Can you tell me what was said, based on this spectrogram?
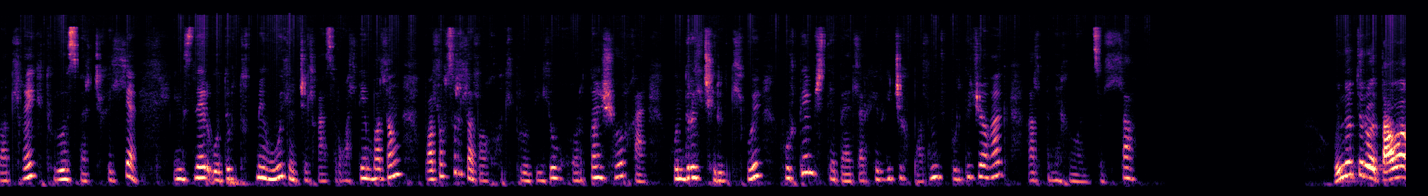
бодлогыг төрөөс барьж эхэллээ. Ингэснээр өдөр тутмын үйл ажиллагаа сургалтын болон боловсрал олгох хөтөлбөрүүд илүү хурдан шуурхай, хүндрэлж хэрэгдлэхгүй, хүртээмжтэй байдлаар хэрэгжих боломж бүрдэж байгааг албаныхан онцоллоо. Өнөөдөр даваа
